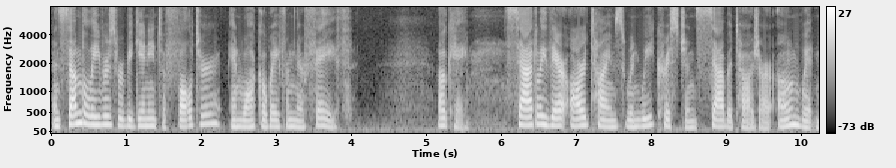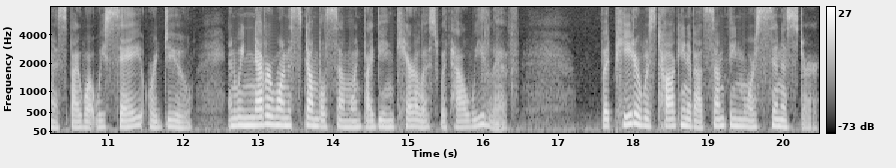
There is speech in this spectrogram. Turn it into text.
and some believers were beginning to falter and walk away from their faith. Okay, Sadly, there are times when we Christians sabotage our own witness by what we say or do, and we never want to stumble someone by being careless with how we live. But Peter was talking about something more sinister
